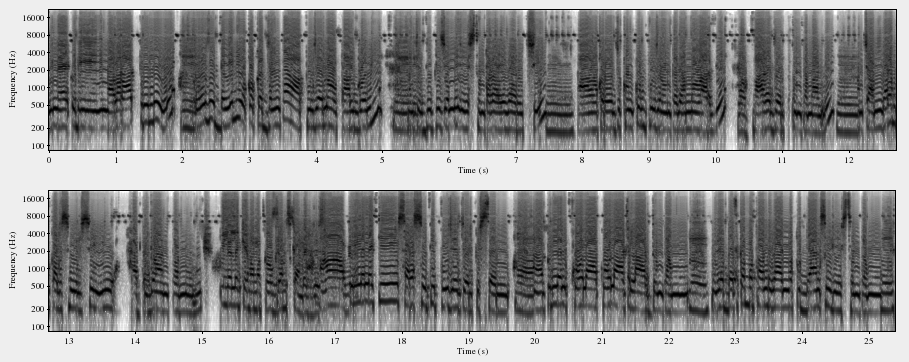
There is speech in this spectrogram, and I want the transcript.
వినాయకుడి నవరాత్రులు రోజు డైలీ ఒక్కొక్క జంట ఆ పూజలో పాల్గొని మంచి దిగ్విజయం చేస్తుంటారు అయ్యగారు వచ్చి. ఆ ఒక రోజు కుంకుమ పూజ ఉంటది అమ్మవారిది. బాగా జరుపుకుంటామండి మంచి అందరం కలిసిమెలిసి హ్యాపీగా ఉంటాం మేము పిల్లలకి ఏమైనా ప్రోగ్రామ్స్ కండక్ట్ చేస్తాం పిల్లలకి సరస్వతి పూజ జరిపిస్తారు. ఆ, పిల్లలు కోల కోల ఆటలు ఆడుతుంటాము. బతుకమ్మ పండుగ అన్నప్పుడు డాన్సులు చేస్తుంటాము.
